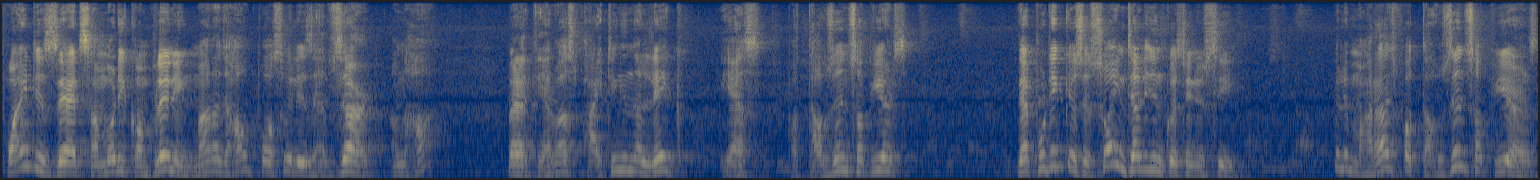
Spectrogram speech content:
Point is that somebody complaining, Maharaj, how possible is absurd? And how? But there was fighting in the lake. Yes, for thousands of years. They are putting questions, so intelligent question you see. Well, Maharaj, for thousands of years,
